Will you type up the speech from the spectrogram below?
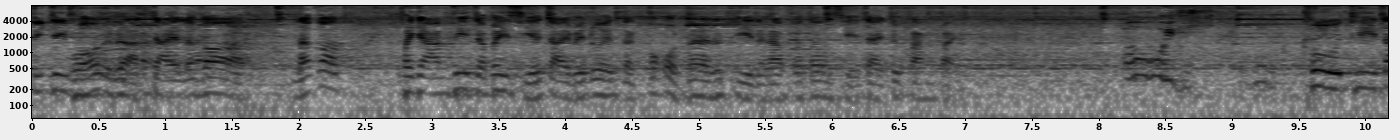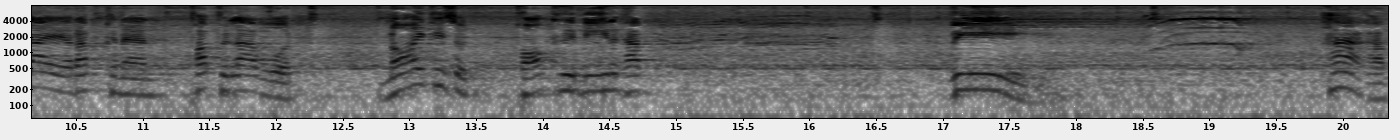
จริงๆผมอึดอัดใจแล้วก็แล้วก็พยายามที่จะไม่เสียใจไปด้วย แต่ก็อดไม่ได้ทุกทีนะครับ ก็ต้องเสียใจทุกครั้งไป โอ้ย ผู้ที่ได้รับคะแนน Popular Vote น้อยที่สุดของคืนนี้นะครับ V 5 ครับ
